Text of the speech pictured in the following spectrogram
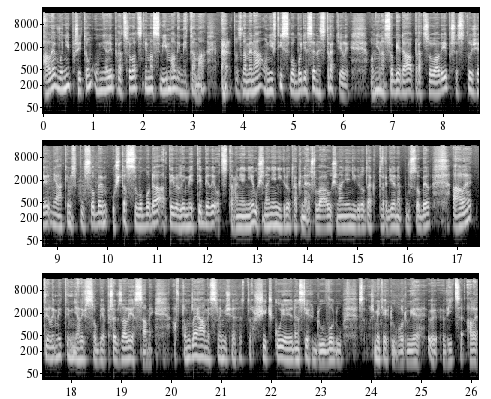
ale oni přitom uměli pracovat s těma svýma limitama. To znamená, oni v té svobodě se nestratili. Oni na sobě dál pracovali, přestože nějakým způsobem už ta svoboda a ty limity byly odstraněni, už na ně nikdo tak neřval, už na ně nikdo tak tvrdě nepůsobil, ale ty limity měli v sobě, převzali je sami. A v tomhle já myslím, že trošičku je jeden z těch důvodů. Samozřejmě těch důvodů je e, více, ale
